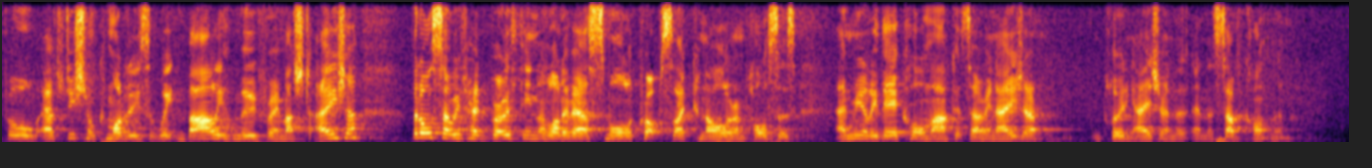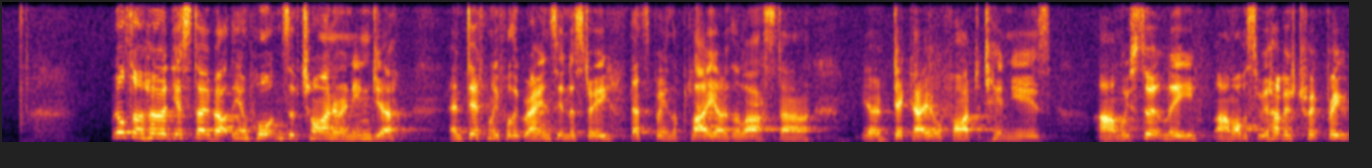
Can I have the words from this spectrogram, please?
for our traditional commodities of wheat and barley have moved very much to Asia, but also we've had growth in a lot of our smaller crops like canola and pulses, and really their core markets are in Asia, including Asia and the, and the subcontinent. We also heard yesterday about the importance of China and India, and definitely for the grains industry, that's been the play over the last uh, you know, decade or five to 10 years. Um, we've certainly, um, obviously we have a free,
